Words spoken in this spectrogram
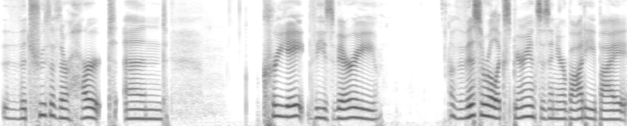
the truth of their heart and create these very visceral experiences in your body by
